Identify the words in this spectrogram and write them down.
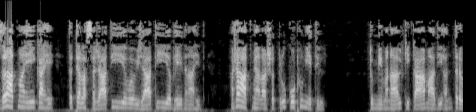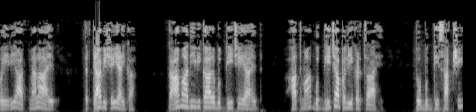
जर आत्मा एक आहे तर त्याला सजातीय व विजातीय भेद नाहीत. अशा आत्म्याला शत्रू कोठून येतील? तुम्ही म्हणाल की काम आदी अंतर्वैरी आत्म्याला आहेत तर त्याविषयी ऐका. काम आदी विकार बुद्धीचे आहेत. आत्मा बुद्धीच्या पलीकडचा आहे. तो बुद्धी साक्षी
